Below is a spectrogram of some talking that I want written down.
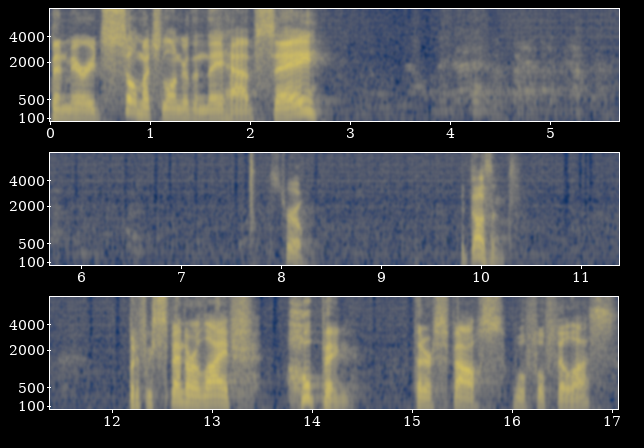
been married so much longer than they have say, true. It doesn't. But if we spend our life hoping that our spouse will fulfill us,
